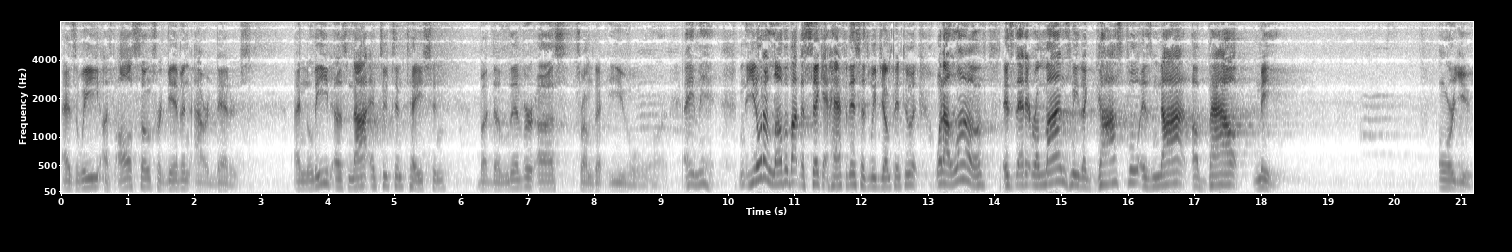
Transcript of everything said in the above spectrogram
as we have also forgiven our debtors. And lead us not into temptation, but deliver us from the evil one. Amen. You know what I love about the second half of this as we jump into it? What I love is that it reminds me the gospel is not about me or you.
